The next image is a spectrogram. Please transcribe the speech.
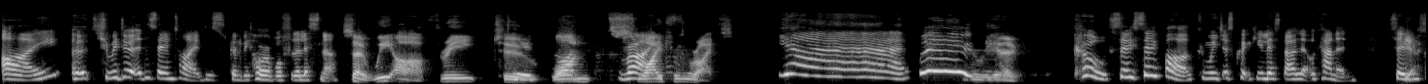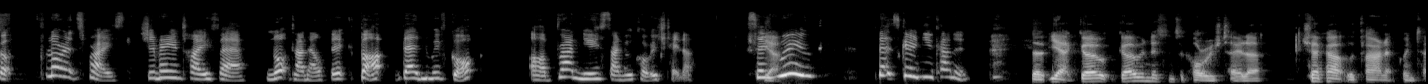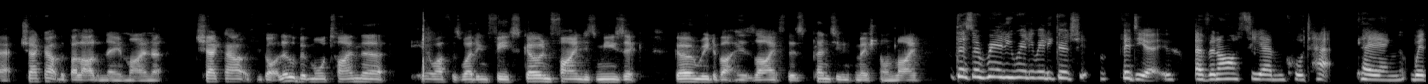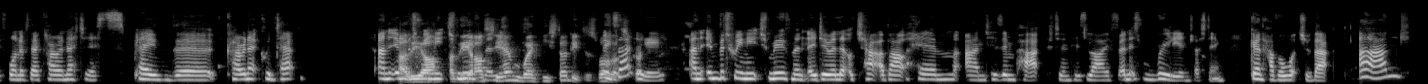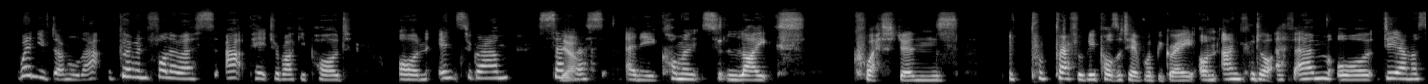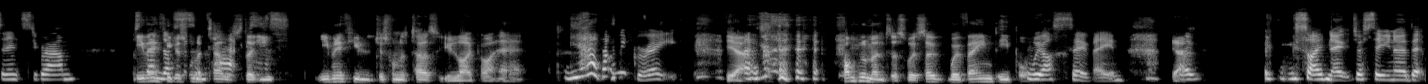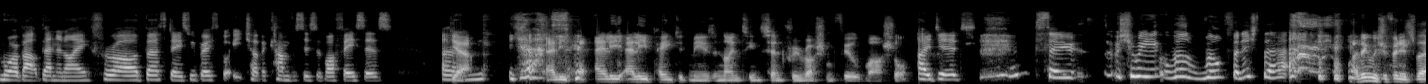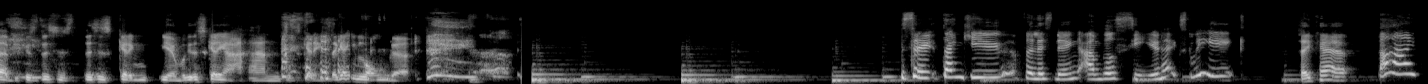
I, uh, should we do it at the same time? This is going to be horrible for the listener. So we are three, two, Two, one, one, right. swiping right. Yeah! Woo! Here we go. Cool. So, so far, can we just quickly list our little canon? So we've got Florence Price, Germaine Tailleferre, not Dan Elphick, but then we've got our brand new Samuel Coleridge Taylor. So, Yeah. woo! Let's go new canon. So yeah, go go and listen to Coleridge Taylor. Check out the clarinet quintet. Check out the Ballade in A minor. Check out if you've got a little bit more time, the Hiawatha's Wedding Feast. Go and find his music. Go and read about his life. There's plenty of information online. There's a really, really, really good video of an RCM quartet playing with one of their clarinetists playing the clarinet quintet. And in the, between R- each at the RCM where he studied as well. Exactly. And in between each movement, they do a little chat about him and his impact and his life, and it's really interesting. Go and have a watch of that. And when you've done all that, go and follow us at Patriarchy Pod on Instagram. Send Yeah. us any comments, likes, questions. Preferably positive would be great on anchor.fm or DM us on Instagram. Even if you just want to tell us that you, even if you just want to tell us that you like our hair, Yeah, that would be great. yeah, Um, compliment us. We're so we're vain people. We are so vain. Yeah. Um, side note, just so you know a bit more about Ben and I, for our birthdays, we both got each other canvases of our faces. Um, Yeah. Yeah. Ellie, Ellie, Ellie painted me as a 19th century Russian field marshal. I did. So should we? We'll we'll finish there. I think we should finish there because this is this is getting yeah we're- this is getting out of hand. This is getting they're getting longer. so thank you for listening, and we'll see you next week. Take care. Bye.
